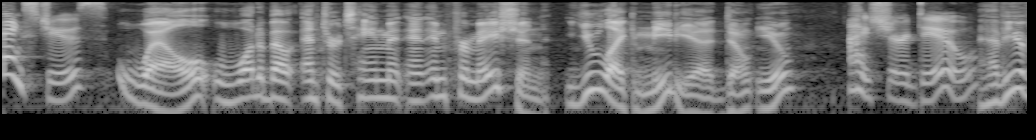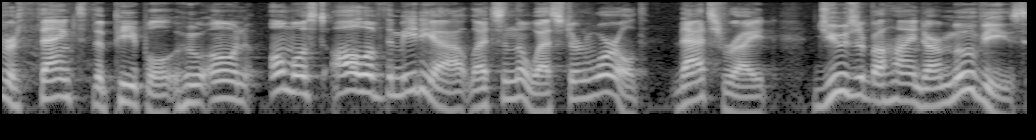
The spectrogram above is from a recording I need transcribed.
Thanks, Jews. Well, what about entertainment and information? You like media, don't you? I sure do. Have you ever thanked the people who own almost all of the media outlets in the Western world? That's right, Jews are behind our movies,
